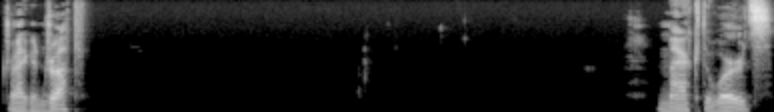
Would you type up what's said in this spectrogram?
drag and drop, mark the words,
